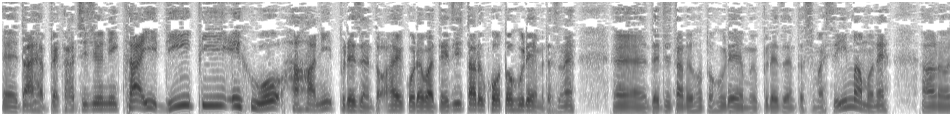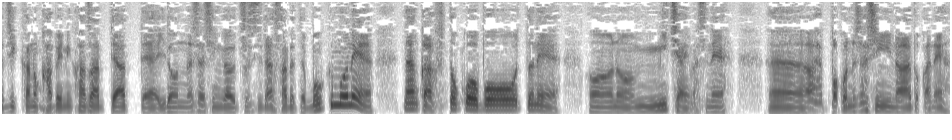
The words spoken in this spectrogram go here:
えー第882回 DPF を母にプレゼント。はい、これはデジタルフォトフレームですね。えーデジタルフォトフレームプレゼントしまして、今もね、あの、実家の壁に飾ってあって、いろんな写真が写し出されて、僕もね、なんかふとこうぼーっとね、あの、見ちゃいますね。うん、やっぱこの写真いいなとかね、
